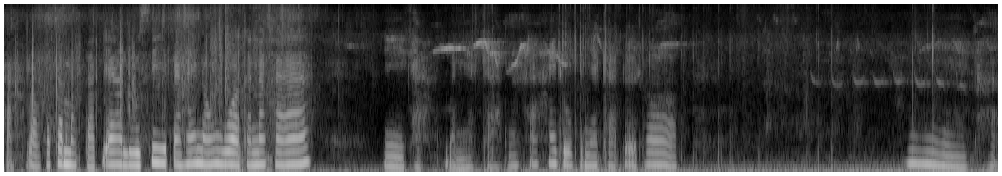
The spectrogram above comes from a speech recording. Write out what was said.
ค่ะ เราก็จะมาตัดหญ้าลูซี่ไปให้น้องวัวกันนะคะ นี่ค่ะ บรรยากาศนะคะ ให้ดูบรรยากาศโดยรอบนี่ค่ะ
